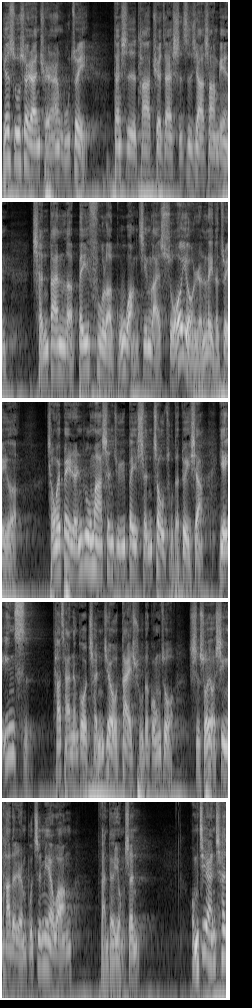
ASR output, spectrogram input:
耶稣虽然全然无罪，但是他却在十字架上面。承担了、背负了古往今来所有人类的罪恶，成为被人辱骂，甚至于被神咒诅的对象。也因此，他才能够成就代赎的工作，使所有信他的人不至灭亡，反得永生。我们既然称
